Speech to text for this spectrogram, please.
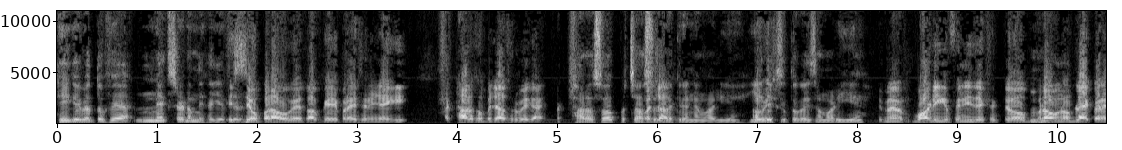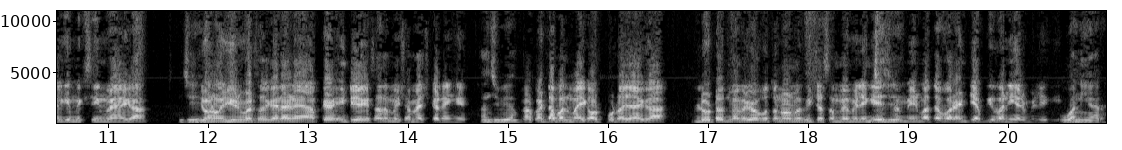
ठीक है तो फिर नेक्स्ट आइटम दिखाइए इससे ऊपर आओगे तो आपके प्राइस रेंज आएगी अठारह सौ पचास रुपए का है। अठारह सौ पचास। रुपए की रहने वाली है। ये देख सकते हो कैसे हमारी ये। इसमें बॉडी के फिनिश देख सकते हो। ब्राउन और ब्लैक कलर की मिक्सिंग में आएगा। जी। दोनों यूनिवर्सल कलर है आपके इंटीरियर के साथ हमेशा मैच करेंगे। हाँ जी भैया। आपका डबल माइक आउटपुट आ जाएगा। ब्लूटूथ मेमोरी वो तो नॉर्मल फीचर सब में मिलेंगे। इसमें मेन बात है वारंटी आपकी वन ईयर मिलेगी। वन ईयर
